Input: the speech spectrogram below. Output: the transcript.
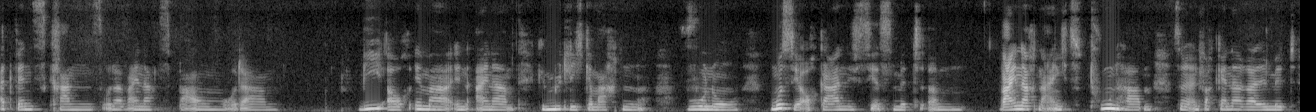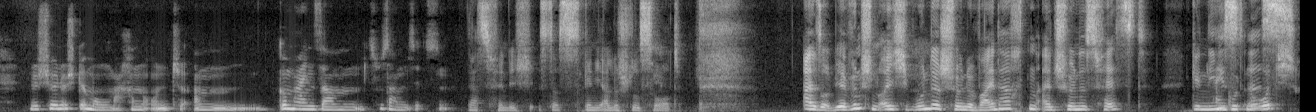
Adventskranz oder Weihnachtsbaum oder wie auch immer in einer gemütlich gemachten Wohnung. Muss ja auch gar nichts jetzt mit ähm, Weihnachten eigentlich zu tun haben, sondern einfach generell mit eine schöne Stimmung machen und ähm, gemeinsam zusammensitzen. Das finde ich ist das geniale Schlusswort. Also, wir wünschen euch wunderschöne Weihnachten, ein schönes Fest. Genießt einen es. Rutsch.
